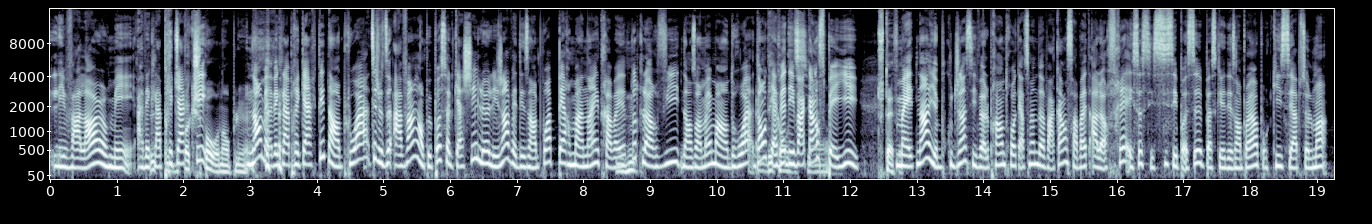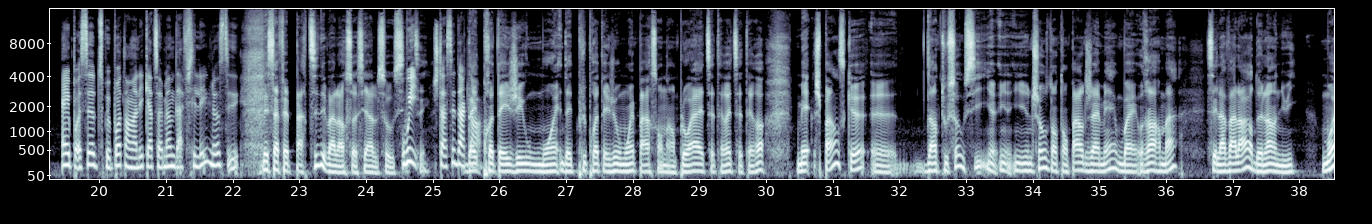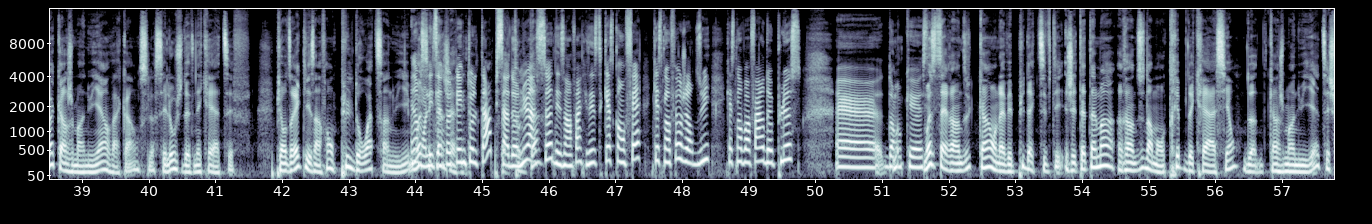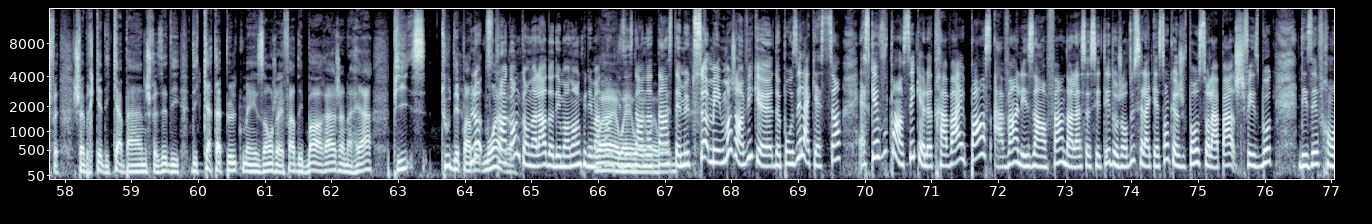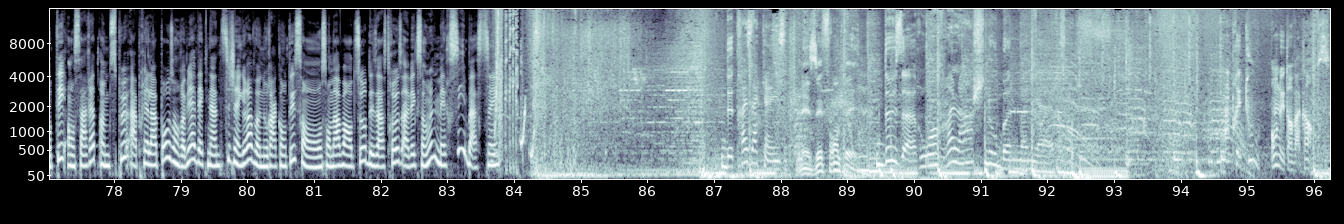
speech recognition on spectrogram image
les valeurs, mais avec la précarité. Pas que je pour non plus. Hein. Non, mais avec la précarité d'emploi, tu sais, je veux dire, avant, on peut pas se le cacher, là, les gens avaient des emplois permanents, ils travaillaient mhm. toute leur vie dans un même endroit. Donc, il y avait des vacances payées. Tout à fait. Maintenant, il y a beaucoup de gens, s'ils veulent prendre trois, quatre semaines de vacances, ça va être à leurs frais. Et ça, c'est si c'est possible, parce qu'il y a des employeurs pour qui c'est absolument impossible. Tu peux pas t'en aller quatre semaines d'affilée. Là. Mais ça fait partie des valeurs sociales, ça aussi. Oui, je suis assez d'accord. D'être protégé ou moins, d'être plus protégé au moins par son emploi, etc., etc. Mais je pense que euh, dans tout ça aussi, il y, a une chose dont on parle jamais, ou bien rarement, c'est la valeur de l'ennui. Moi, quand je m'ennuyais en vacances, c'est là où je devenais créatif. Puis on dirait que les enfants n'ont plus le droit de s'ennuyer. on les entertaine tout le temps, puis ça ben, donne lieu à ça, des enfants qui disent qu'est-ce qu'on fait, qu'est-ce qu'on fait aujourd'hui, qu'est-ce qu'on va faire de plus? Euh, donc, moi, euh, c'était rendu quand on n'avait plus d'activité. J'étais tellement rendu dans mon trip de création quand je m'ennuyais. Tu sais, je, fabriquais des cabanes, je faisais des, des catapultes maison, j'allais faire des barrages en arrière. Puis tout dépendait de moi. Tu te rends compte qu'on a l'air de des mononcles et des matantes qui disent dans notre temps c'était mieux que tout ça. Mais moi, j'ai envie que, de poser la question est-ce que vous pensez que le travail passe avant les enfants dans la société d'aujourd'hui? C'est la question que je vous pose sur la page Facebook des effrontés. On s'arrête un petit peu après la pause. On revient avec Nancy Gingras. Elle va nous raconter son, son aventure désastreuse avec son Merci, Bastien. De 13 à 15. Les effrontés. Deux heures où on relâche nos bonnes manières. Après tout, on est en vacances.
